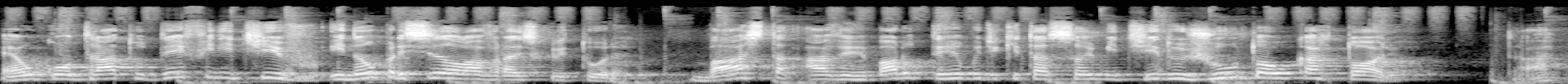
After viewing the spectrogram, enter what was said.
é um contrato definitivo e não precisa lavrar a escritura. Basta averbar o termo de quitação emitido junto ao cartório, tá?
